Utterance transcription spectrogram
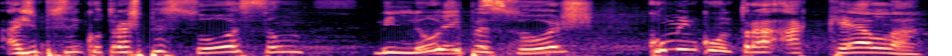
a gente precisa encontrar as pessoas, são milhões de pessoas. Como encontrar aquela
